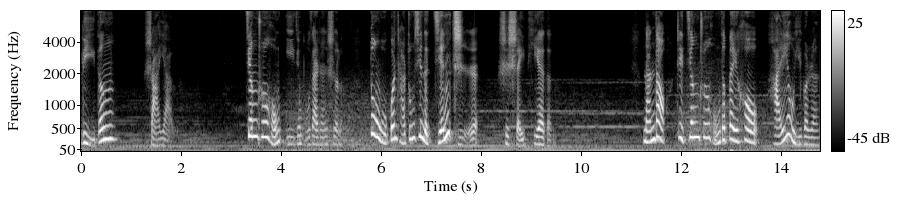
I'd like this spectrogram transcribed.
李登傻眼了。江春红已经不在人世了，动物观察中心的剪纸是谁贴的呢？难道这江春红的背后还有一个人？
